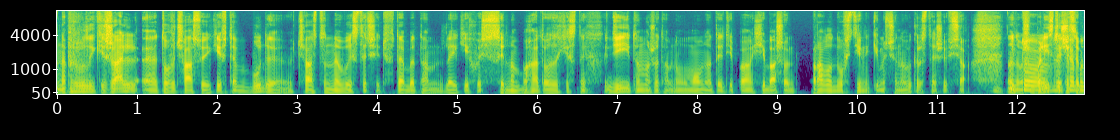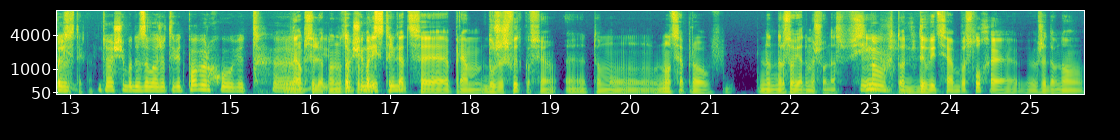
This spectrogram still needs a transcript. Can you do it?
на превеликий жаль, е, того часу, який в тебе буде, часто не вистачить в тебе там для якихось сильно багато захисних дій, тому що там, ну, умовно, ти, типа, хіба що правило двох стін якимось чином використаєш і все. Ну, тому що балістика це буде, балістика. То, що буде залежати від поверху, від. Е, Абсолютно. Ну, тобто балістика це прям дуже швидко все. Тому ну, це про Неодноразово, я думаю, що у нас всі, ну, хто дивиться або слухає, вже давно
